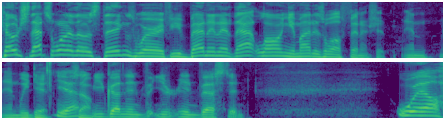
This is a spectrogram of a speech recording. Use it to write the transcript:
coach, that's one of those things where if you've been in it that long, you might as well finish it, and and we did. Yeah, so. you've got an, you're invested. Well,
